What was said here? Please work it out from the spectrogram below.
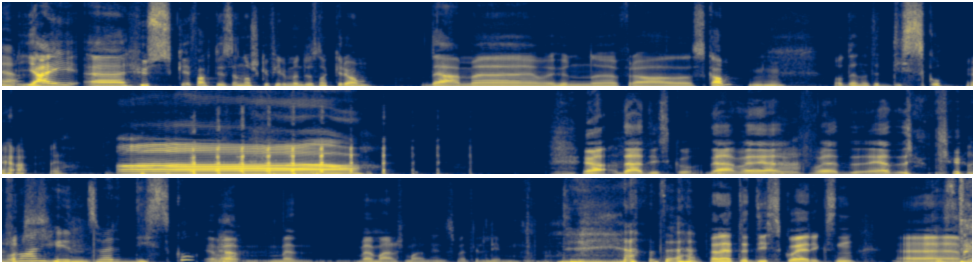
Ja. Jeg uh, husker faktisk den norske filmen du snakker om. Det er med hun fra Skam, Mhm. og den heter Disko. ja. Åh! ja, det er disko. Det er, men jeg, for jeg, jeg, du det som har en hund som heter Disko? ja, men, men hvem er det som har en hund som heter Lim? Ja, det Den heter Disko Eriksen. Eh,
